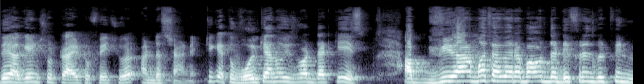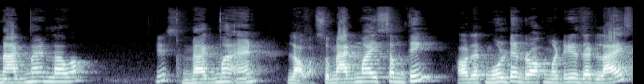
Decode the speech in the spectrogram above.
they again should try to fetch your understanding ठीक है तो volcano is what that case अब we are much aware about the difference between magma and lava yes magma and lava so magma is something or that molten rock material that lies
